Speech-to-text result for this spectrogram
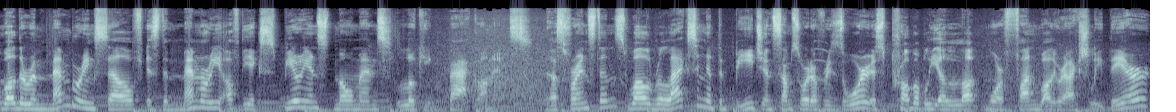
While the remembering self is the memory of the experienced moment looking back on it. Thus, for instance, while relaxing at the beach in some sort of resort is probably a lot more fun while you're actually there,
